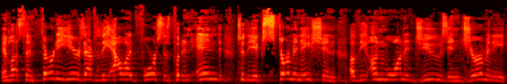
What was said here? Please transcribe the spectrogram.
In less than 30 years after the Allied forces put an end to the extermination of the unwanted Jews in Germany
